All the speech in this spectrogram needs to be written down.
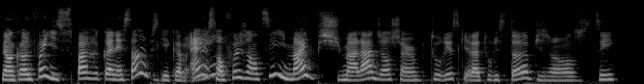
Mais encore une fois, il est super reconnaissant, parce qu'il est comme, Ben hey, ils sont full gentils, ils m'aident, puis je suis malade, genre, je suis un touriste qui est la tourista, puis genre, tu sais.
